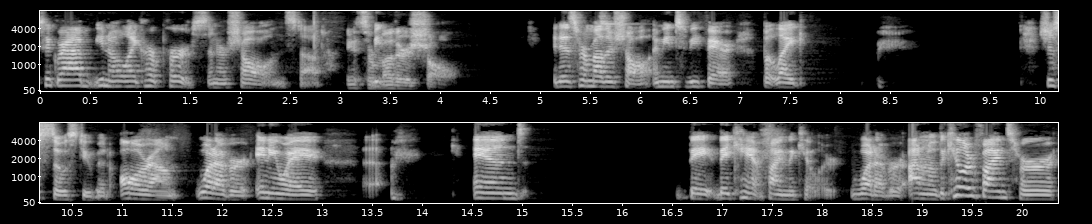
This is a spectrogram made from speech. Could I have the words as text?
to grab, you know, like her purse and her shawl and stuff. It's her Be- mother's shawl. It is her mother's shawl. I mean, to be fair, but like, just so stupid all around. Whatever. Anyway, uh, and they they can't find the killer. Whatever. I don't know. The killer finds her.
